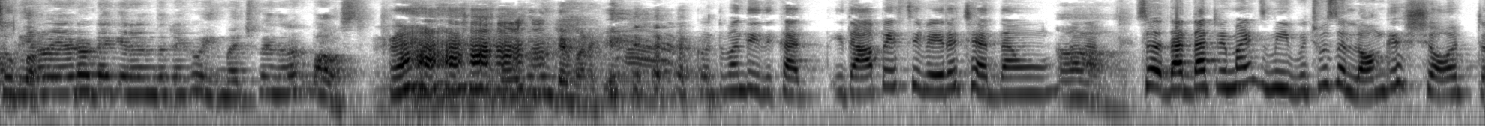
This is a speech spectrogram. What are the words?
సూపర్. ఇరవై ఏడో టేక్ ఇరవై ఎనిమిదో టేక్ ఇది మర్చిపోయిన తర్వాత బాగా వస్తుంది. మనకి. కొంతమంది ఇది ఇది ఆపేసి వేరే చేద్దాము. So that that reminds me which was the longest shot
